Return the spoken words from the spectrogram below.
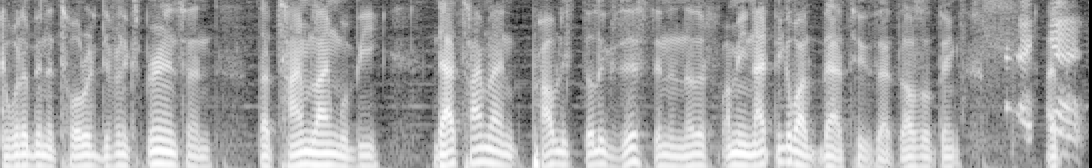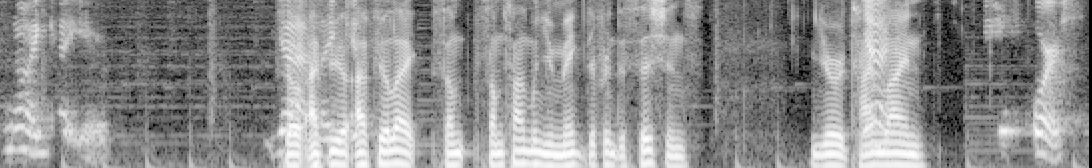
It would have been a totally different experience and the timeline would be that timeline probably still exists in another I mean, I think about that too. That's also think I- yeah no i get you so Yeah, I feel like, I feel like some sometimes when you make different decisions, your timeline Of course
